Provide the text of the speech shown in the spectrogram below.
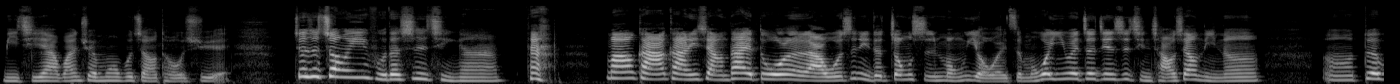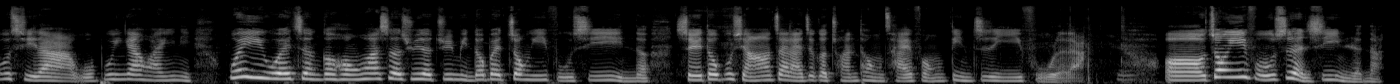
米奇啊，完全摸不着头绪。就是种衣服的事情啊。哼，猫卡卡，你想太多了啦！我是你的忠实盟友，诶怎么会因为这件事情嘲笑你呢？嗯，对不起啦，我不应该怀疑你。我以为整个红花社区的居民都被种衣服吸引了，谁都不想要再来这个传统裁缝定制衣服了啦。哦，种衣服是很吸引人呐，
